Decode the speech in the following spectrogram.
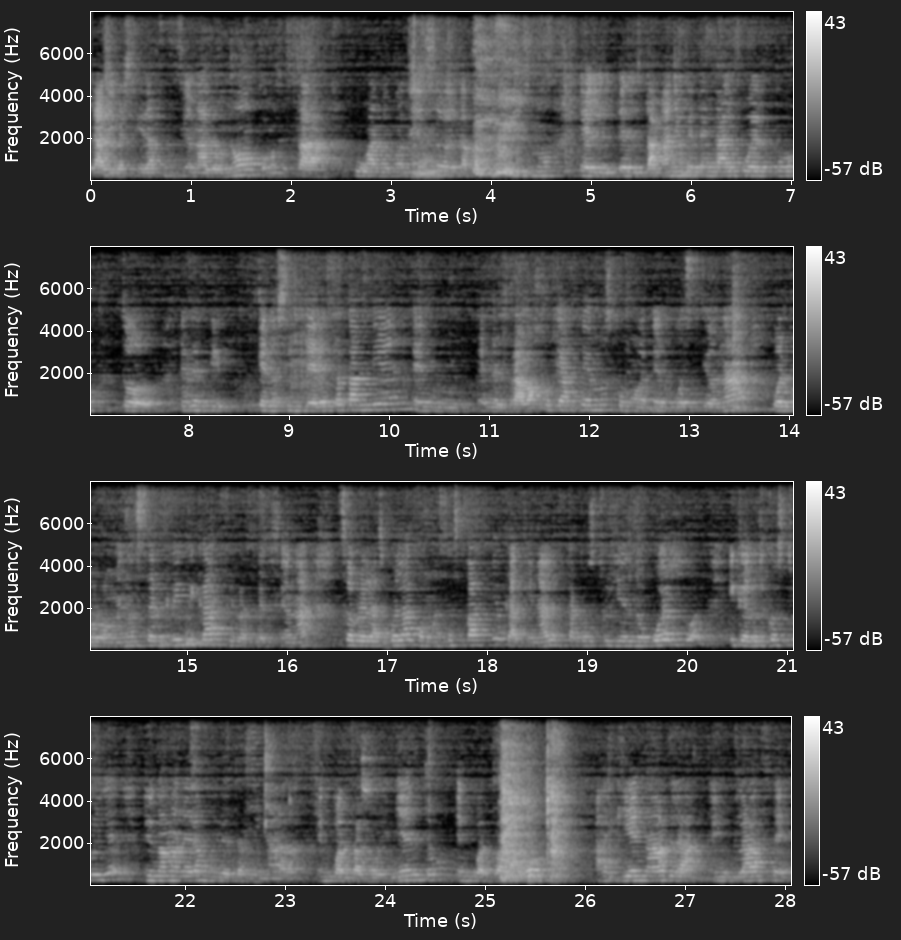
la diversidad funcional o no, cómo se está jugando con eso, el capitalismo, el, el tamaño que tenga el cuerpo, todo. Es decir, que nos interesa también en, en, el trabajo que hacemos como el cuestionar o el por lo menos ser críticas y reflexionar sobre la escuela como ese espacio que al final está construyendo cuerpos y que los construye de una manera muy determinada en cuanto al movimiento, en cuanto a la voz, a quién habla en clase,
